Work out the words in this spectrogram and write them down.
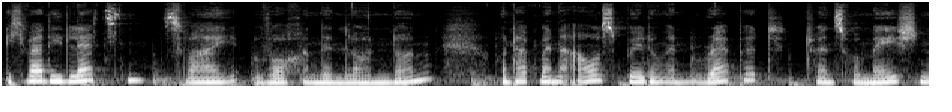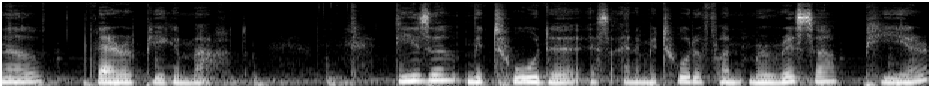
Ich war die letzten zwei Wochen in London und habe meine Ausbildung in Rapid Transformational Therapy gemacht. Diese Methode ist eine Methode von Marissa Peer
